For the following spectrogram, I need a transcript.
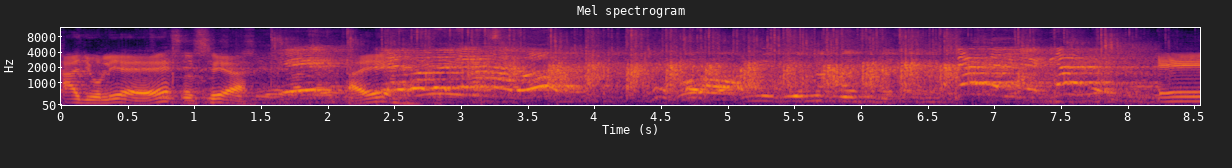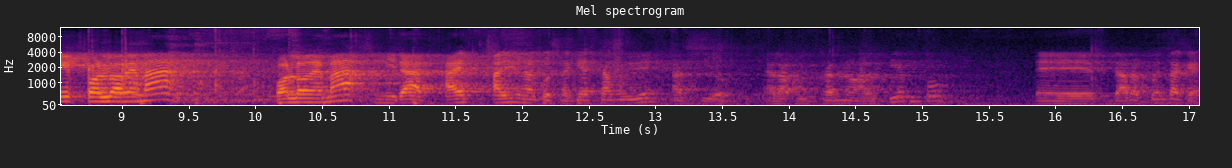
a Juliet, ¿eh? O sea, Eh, Ahí. el gol del ganador. Claro, claro. Eh, por lo demás, por lo demás, mirad, hay, hay una cosa que está muy bien, ha sido al ajustarnos al tiempo, eh, daros cuenta que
